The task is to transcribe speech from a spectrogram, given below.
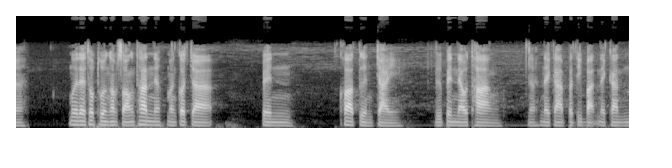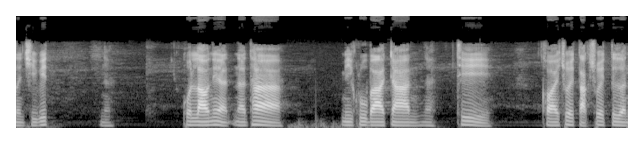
นะ มื่อได้ทบทวนคำสอนท่านเนี่ยมันก็จะเป็นข้อเตือนใจ หรือเป็นแนวทางนะในการปฏิบัติในการดำเนินชีวิตนะคนเราเนี่ยนะถ้ามีครูบาอาจารย์นะที่คอยช่วยตักช่วยเตือน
